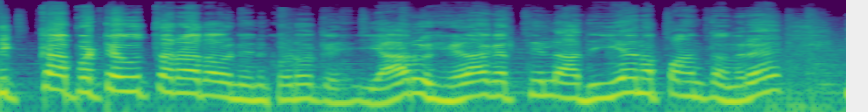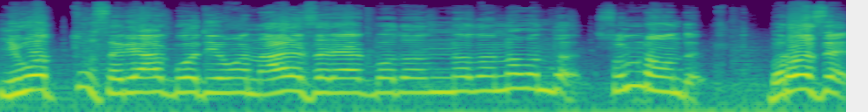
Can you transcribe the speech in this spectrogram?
ಸಿಕ್ಕಾಪಟ್ಟೆ ಉತ್ತರ ಅದಾವ ನೀನು ಕೊಡೋಕೆ. ಯಾರು ಹೇಳಾಗತ್ತಿಲ್ಲ ಅದು ಏನಪ್ಪ ಅಂತಂದ್ರೆ, ಇವತ್ತು ಸರಿ ಆಗ್ಬೋದು, ಇವ ನಾಳೆ ಸರಿ ಆಗ್ಬೋದು ಅನ್ನೋದನ್ನ ಒಂದು ಸುಮ್ಮನೆ ಒಂದು ಭರವಸೆ.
